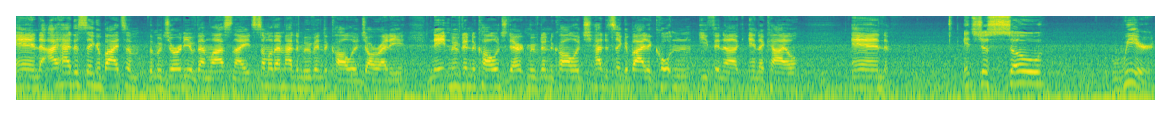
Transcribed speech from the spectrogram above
And I had to say goodbye to the majority of them last night. Some of them had to move into college already. Nate moved into college, Derek moved into college. Had to say goodbye to Colton, Ethan, uh, and uh, Kyle. And it's just so weird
